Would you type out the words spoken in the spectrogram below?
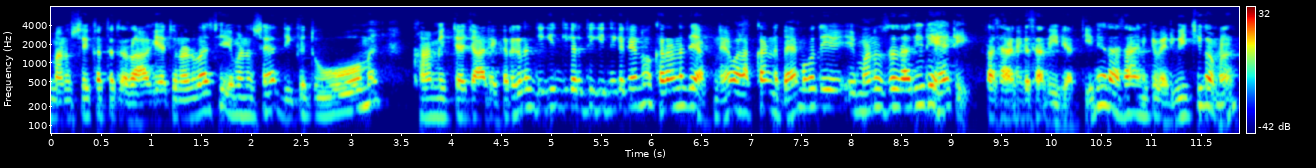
මිනිස්සෙක් අතට රාගය ඇති වුණාට පස්සේ ඒ මනුස්සයා දිගටම කාමීත්‍යචාරය කරගෙන දිගින් දිගට දිගින් දිගට යනවා කරන්න දෙයක් නැහැ වළක්වන්න බෑ. මොකද මේ මනුස්ස ශරීරයේ හැටි. රසායනික ශරීරයක් තියෙන රසායනික වැඩි වෙච්ච ගමන්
